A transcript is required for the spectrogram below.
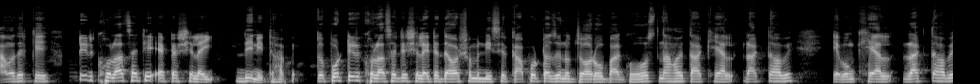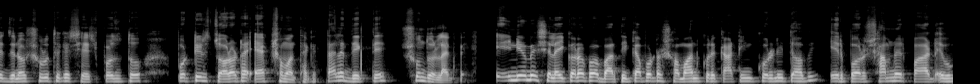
আমাদেরকে পট্টির খোলা সাইডে একটা সেলাই দিয়ে নিতে হবে। তো পট্টির খোলা সাইডে সেলাইটা দেওয়ার সময় নিচের কাপড়টা যেন জড়ো বা ঘোষ না হয় তা খেয়াল রাখতে হবে এবং খেয়াল রাখতে হবে যেন শুরু থেকে শেষ পর্যন্ত পট্টির চড়াটা এক সমান থাকে। তাহলে দেখতে সুন্দর লাগবে। এই নিয়মে সেলাই করার পর বাড়তি কাপড়টা সমান করে কাটিং করে নিতে হবে। এরপর সামনের পার্ট এবং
